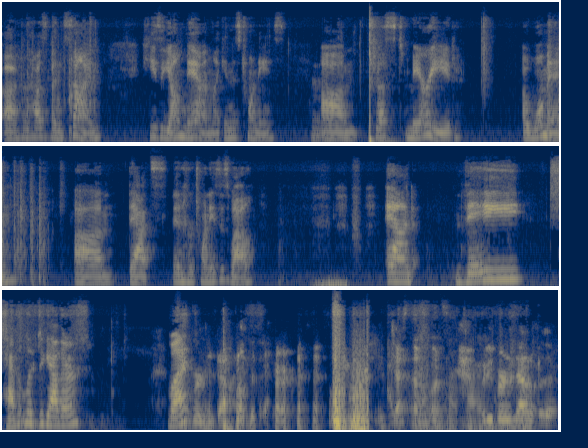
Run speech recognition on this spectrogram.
uh, her husband's son, he's a young man, like in his 20s mm-hmm. um, just married a woman um, that's in her twenties as well, and they haven't lived together. What? You burning down over there. what are you burning down? What are you burning down over there?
